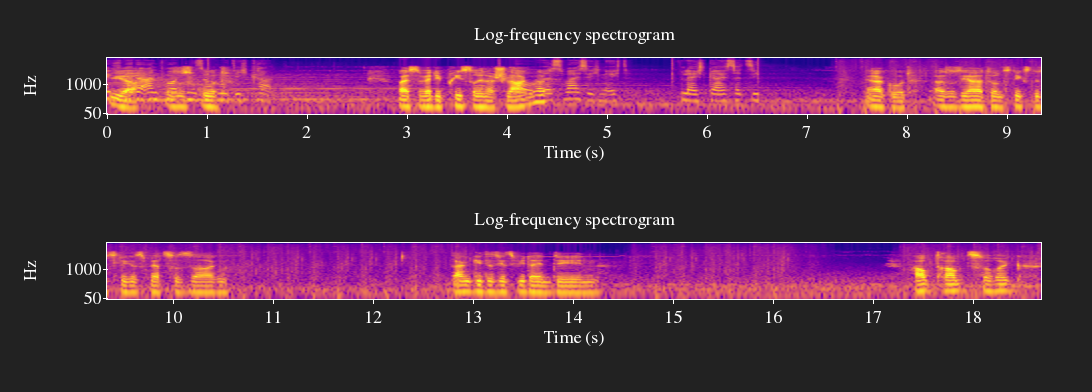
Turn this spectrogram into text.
Ich Ja, werde das antworten, ist so gut. gut ich kann. Weißt du, wer die Priesterin erschlagen oh, hat? das weiß ich nicht. Vielleicht geistert sie. Ja gut, also sie hatte uns nichts Nützliches mehr zu sagen. Dann geht es jetzt wieder in den Hauptraum zurück.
